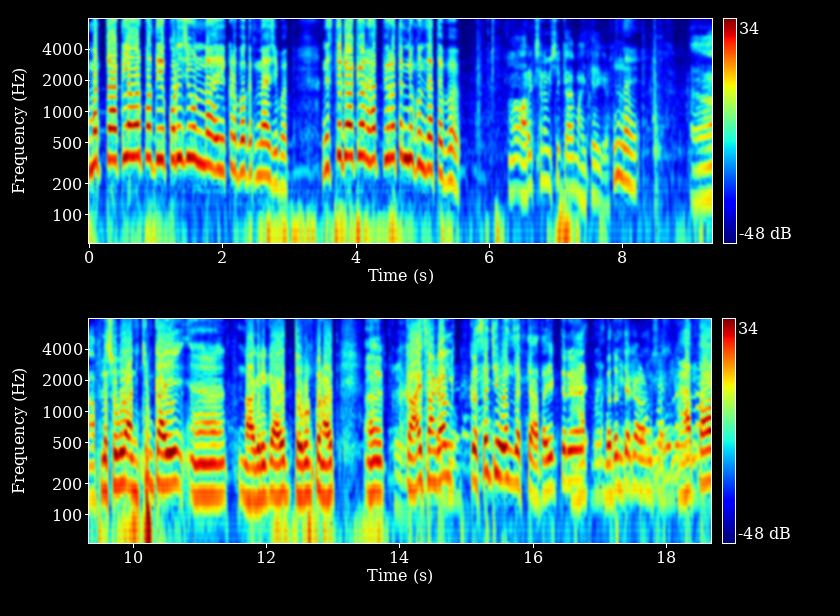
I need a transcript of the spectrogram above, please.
मत टाकल्यावर परत हे कोणीच येऊन नाही इकडे बघत नाही अजिबात. नुसतं डोक्यावर हात फिरवत निघून जातं बघ. आरक्षणाविषयी काय माहिती आहे का? नाही. आपल्यासोबत आणखीन काही अ, नागरिक आहेत तरुण पण आहेत. अ, काय सांगाल? कसं जीवन जगतं आता एकतर बदलत्या काळानुसार. आता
